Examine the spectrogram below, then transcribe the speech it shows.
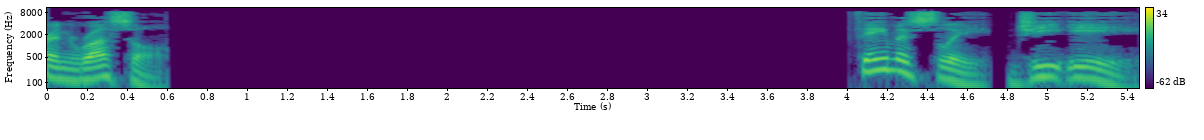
and Russell Famously, G.E.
